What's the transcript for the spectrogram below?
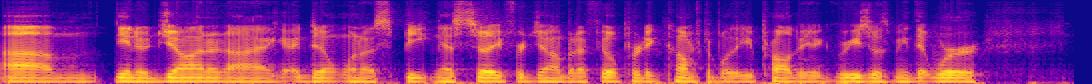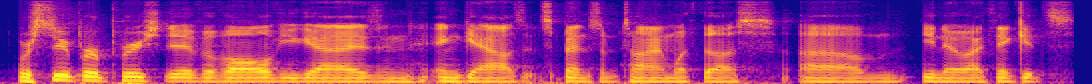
Um, you know, John and I, I don't want to speak necessarily for John, but I feel pretty comfortable. He probably agrees with me that we're we're super appreciative of all of you guys and, and gals that spend some time with us. Um, you know, I think it's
